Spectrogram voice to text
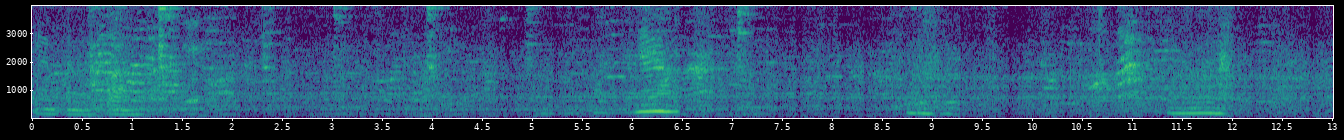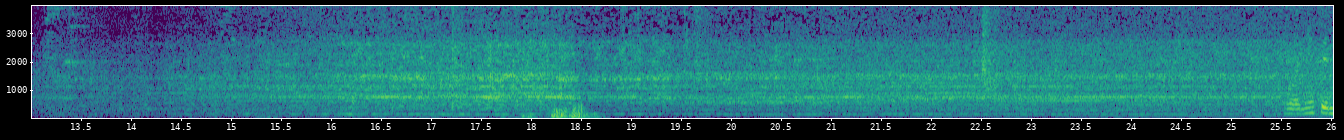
แยมขนมปังแยมอืม โหอันนี้เป็น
